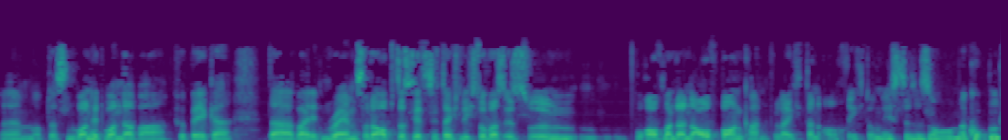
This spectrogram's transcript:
ähm, ob das ein One-Hit-Wonder war für Baker da bei den Rams oder ob das jetzt tatsächlich sowas ist, ähm, worauf man dann aufbauen kann. Vielleicht dann auch Richtung nächste Saison. Mal gucken.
